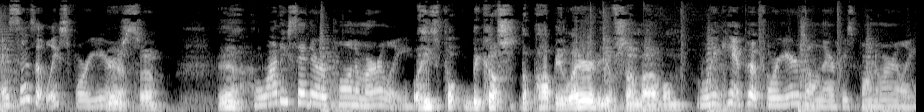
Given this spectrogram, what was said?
It? it says at least four years. Yeah. So, yeah. Well, why do you say they were pulling them early? Well, he's pu- because the popularity of some of them Well, he can't put four years on there if he's pulling them early.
